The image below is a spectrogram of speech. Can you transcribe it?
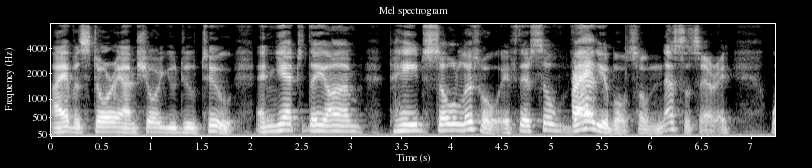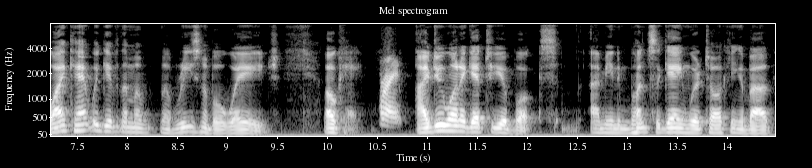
I have a story, I'm sure you do too. And yet they are paid so little. If they're so valuable, so necessary, why can't we give them a, a reasonable wage? Okay. Right. I do want to get to your books. I mean, once again, we're talking about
